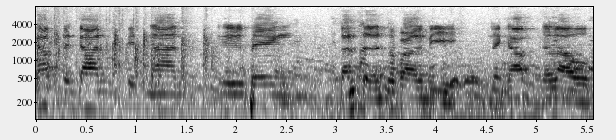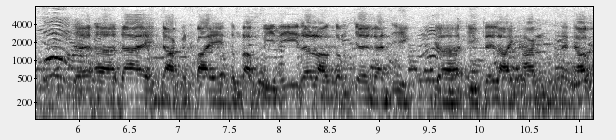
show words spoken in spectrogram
ครับ เป็นการปิดงานคือเพลงสรรเสริญพระบารมีนะครับ แล้วเราจะได้จากกันไปสำหรับปีนี้แล้วเราต้องเจอกันอีกอีกหลาย ๆ ครั้งนะครับ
